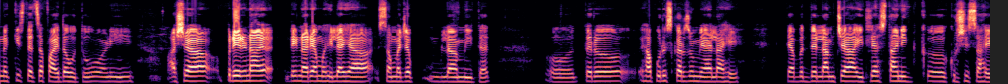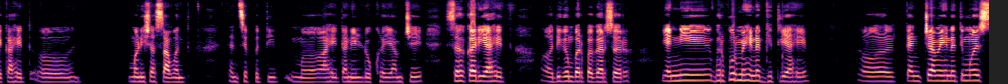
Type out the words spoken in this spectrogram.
नक्कीच त्याचा फायदा होतो आणि अशा प्रेरणा देणाऱ्या महिला ह्या समाजाला मिळतात. तर हा पुरस्कार जो मिळाला आहे त्याबद्दल आमच्या इथल्या स्थानिक कृषी सहाय्यक आहेत मनीषा सावंत. त्यांचे पती आहेत. अनिल डोकळे आमचे सहकारी आहेत. दिगंबर पगार सर यांनी भरपूर मेहनत घेतली आहे. त्यांच्या मेहनतीमुळेच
